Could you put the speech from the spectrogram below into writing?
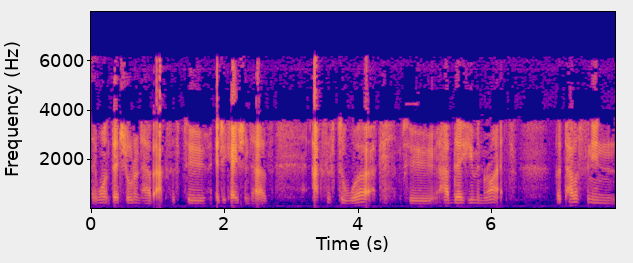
They want their children to have access to education, to have access to work, to have their human rights. But Palestinian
